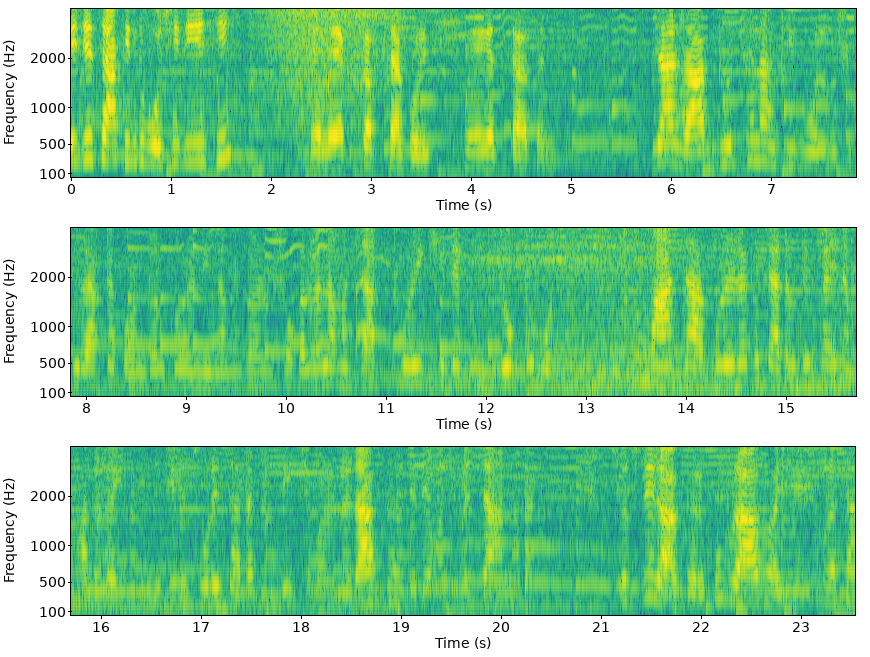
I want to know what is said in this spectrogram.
এই যে চা কিন্তু বসিয়ে দিয়েছি চলো এক কাপ চা করেছি হয়ে গেছে তাড়াতাড়ি। যা রাগ ধরছে না কি বলব শুধু রাগটা কন্ট্রোল করে নিলাম কারণ সকালবেলা আমার চা করে খেতে একদম করছে কিন্তু মা চা করে রাখে, চাটা উঠে খাই না, ভালো লাগে। কিন্তু নিজেকে করে চাটা খেতে ইচ্ছে করে না। রাগ ধরে যদি আমার জন্য চা না রাখে। সত্যি রাগ ধরে, খুব রাগ হয় যে ওরা চা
